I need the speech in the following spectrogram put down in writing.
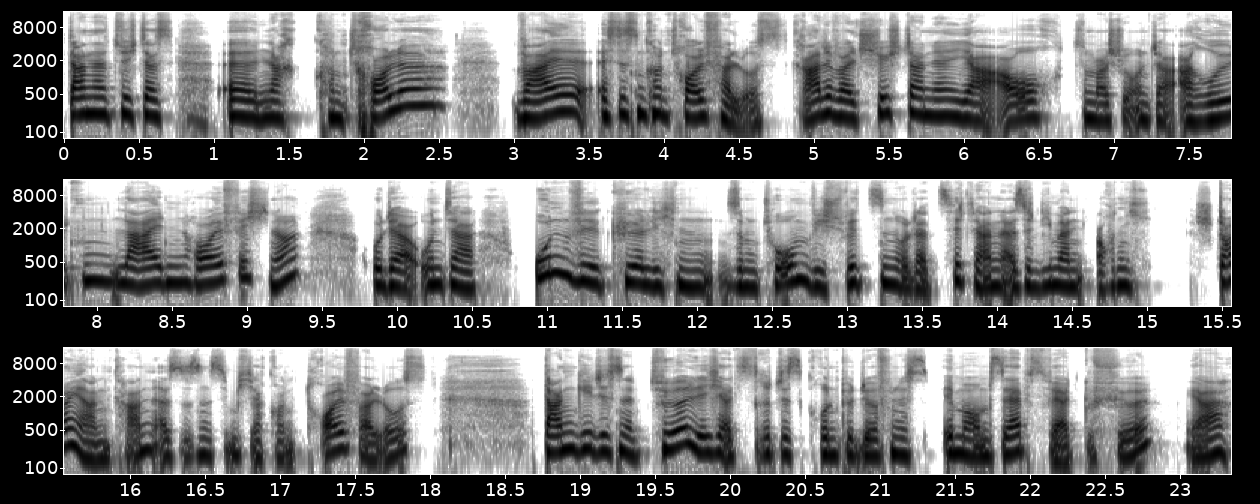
Dann natürlich das äh, nach Kontrolle, weil es ist ein Kontrollverlust. Gerade weil Schüchterne ja auch zum Beispiel unter Erröten leiden häufig, ne? Oder unter unwillkürlichen Symptomen wie Schwitzen oder Zittern, also die man auch nicht steuern kann. Also es ist ein ziemlicher Kontrollverlust. Dann geht es natürlich als drittes Grundbedürfnis immer um Selbstwertgefühl. Ja,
